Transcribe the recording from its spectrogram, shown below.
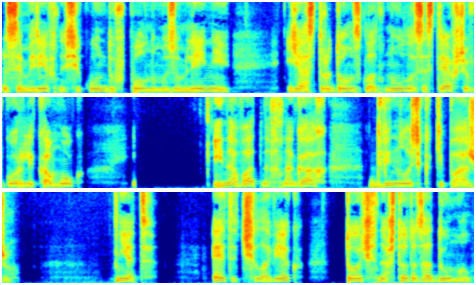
Замерев на секунду в полном изумлении, я с трудом сглотнула застрявший в горле комок и на ватных ногах двинулась к экипажу. Нет, этот человек точно что-то задумал,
